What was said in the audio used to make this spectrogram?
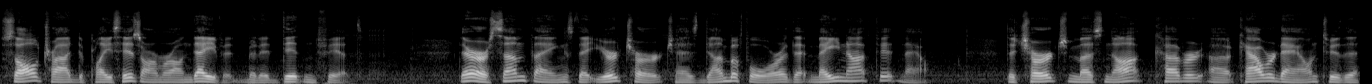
Saul tried to place his armor on David, but it didn't fit. There are some things that your church has done before that may not fit now. The church must not cover, uh, cower down to the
